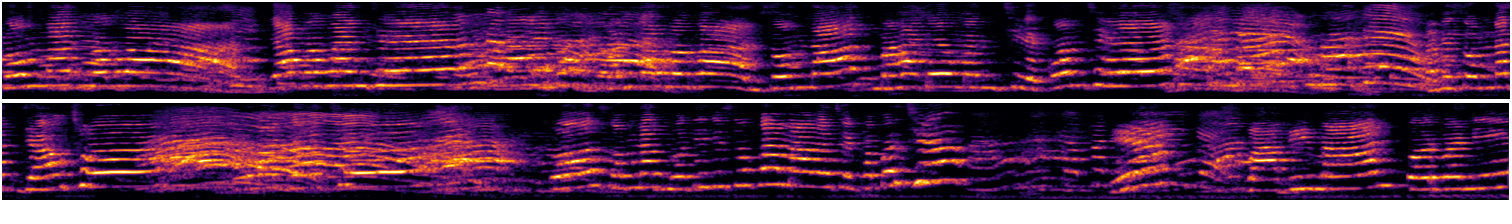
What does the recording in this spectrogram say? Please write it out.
સોમનાથ ભગવાન ક્યાં ભગવાન છે શંકર ભગવાન સોમનાથ મહાદેવ મન છે કોણ છે તમે સોમનાથ જાઓ છો ફરવા જાઓ છો તો સોમનાથ મોદીજી શું કામ આવે છે ખબર છે હે સ્વાભિમાન પર્વની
